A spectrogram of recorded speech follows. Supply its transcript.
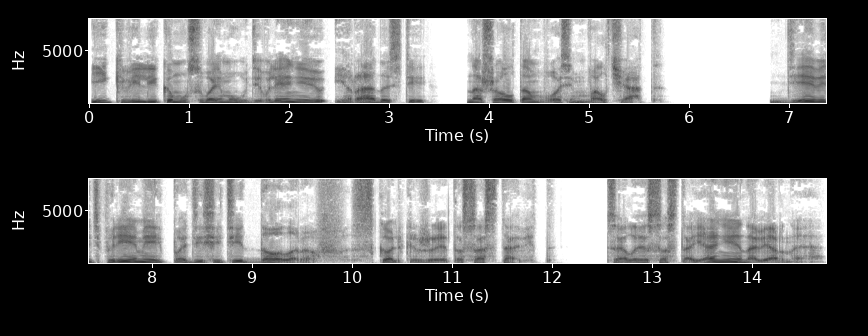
и, к великому своему удивлению и радости, нашел там восемь волчат. Девять премий по десяти долларов. Сколько же это составит? Целое состояние, наверное.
